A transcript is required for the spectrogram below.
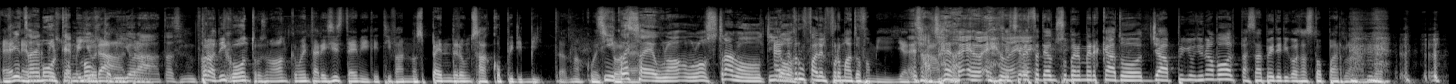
L'efficienza è per bit molto, è molto migliorata. migliorata, sì. Però di contro sono anche aumentati i sistemi che ti fanno spendere un sacco più di bit. no? sì, questo è, uno, uno strano È tiro. la truffa del formato famiglia. Esatto, diciamo. è- è- Se è- siete stati a un supermercato già più di una volta, sapete di cosa sto parlando.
